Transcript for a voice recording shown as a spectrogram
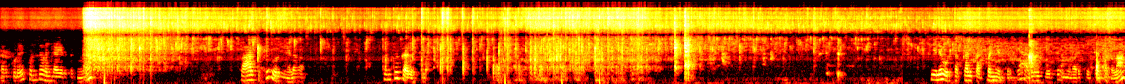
அது கூட கொஞ்சம் வெங்காயம் எடுத்துக்கோங்க காரத்துக்கு ஒரு மிளகாய். கொஞ்சம் கருவேப்பிலை. இதில் ஒரு தக்காளி கட் பண்ணி எடுத்துருக்கேன். அதையும் சேர்த்து நம்ம வதக்கி எடுத்துக்கலாம்.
